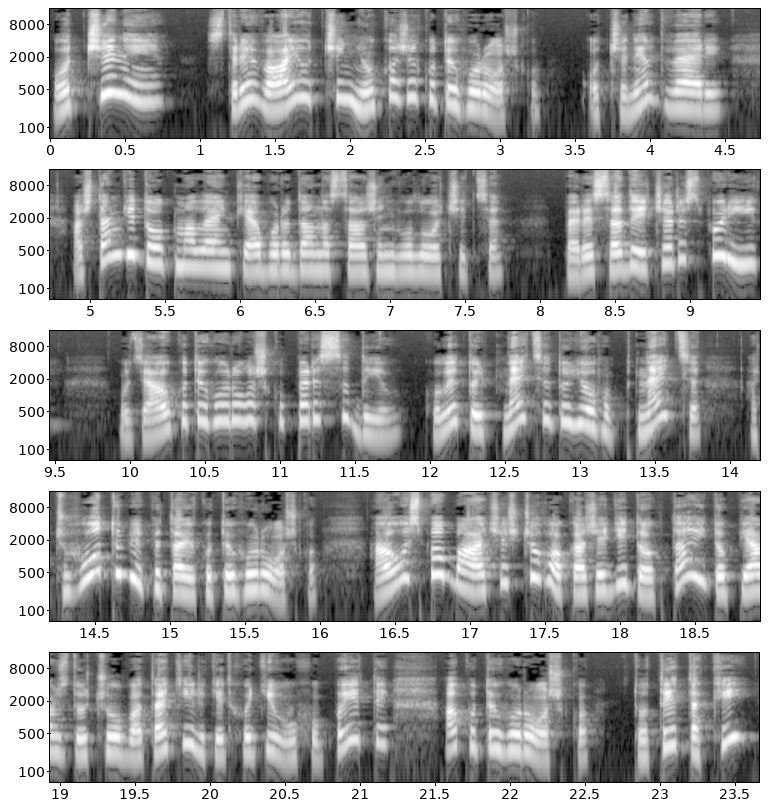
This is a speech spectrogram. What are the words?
От чини. Стривай, отчиню, каже Котигорошко. Отчинив двері, аж там дідок маленький, а борода на сажень волочиться. Пересади через поріг. Узяв Котигорошко, пересадив. Коли той пнеться до його, пнеться. А чого тобі? питає Котигорошко. А ось побачиш, чого, каже дідок, та й доп'явсь до чуба, та тільки хотів ухопити, а Котигорошко. То ти такий?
